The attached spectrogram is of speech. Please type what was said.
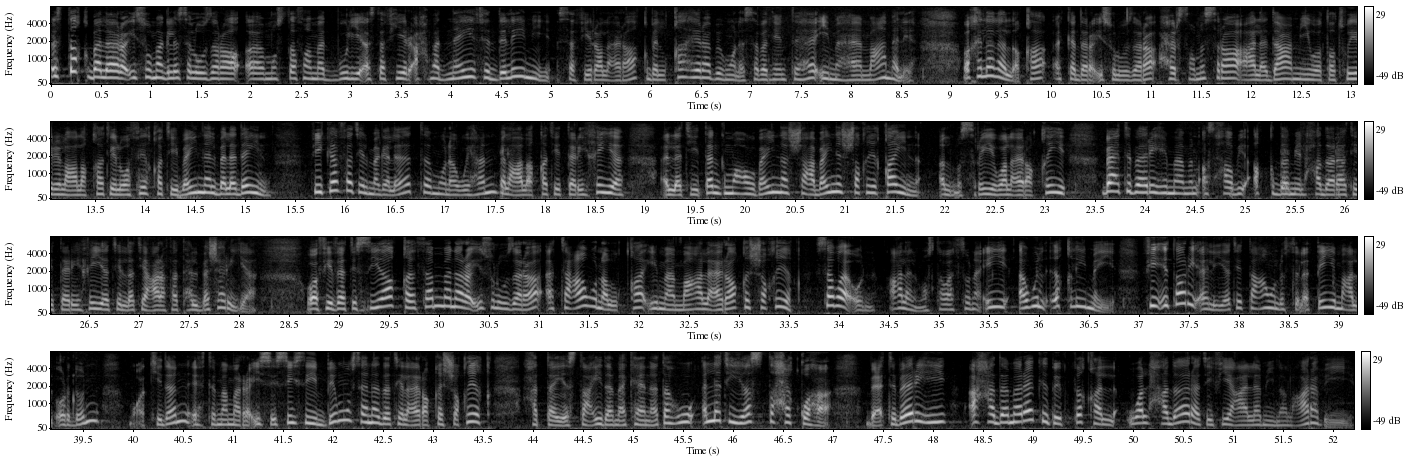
استقبل رئيس مجلس الوزراء مصطفى مدبولي السفير أحمد نايف الدليمي سفير العراق بالقاهرة بمناسبة انتهاء مهام عمله. وخلال اللقاء أكد رئيس الوزراء حرص مصر على دعم وتطوير العلاقات الوثيقة بين البلدين في كافة المجالات منوها بالعلاقات التاريخية التي تجمع بين الشعبين الشقيقين المصري والعراقي باعتبارهما من أصحاب أقدم الحضارات التاريخية التي عرفتها البشرية. وفي ذات السياق ثمن رئيس الوزراء التعاون القائم مع العراق الشقيق سواء على المستوى الثنائي أو الإقليمي. في إطار آلية التعاون الثلاثي مع الأردن مؤكدا اهتمام الرئيس السيسي بمساندة العراق الشقيق حتى يستعيد مكانته التي يستحقها باعتباره أحد مراكز الثقل والحضارة في عالمنا العربي.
